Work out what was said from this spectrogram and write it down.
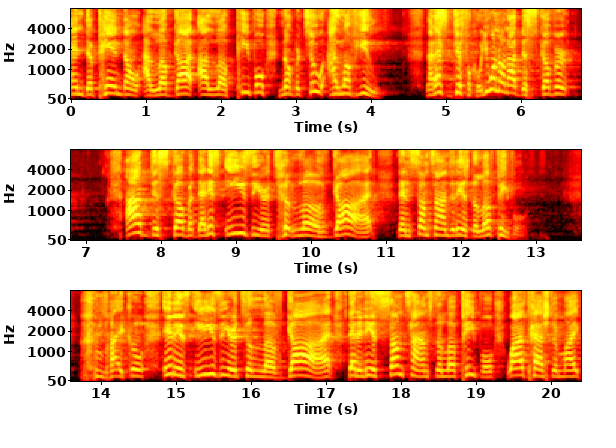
and depend on. I love God. I love people. Number two, I love you. Now that's difficult. You want to know what I've discovered? I've discovered that it's easier to love God than sometimes it is to love people. Michael, it is easier to love God than it is sometimes to love people. Why, Pastor Mike?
